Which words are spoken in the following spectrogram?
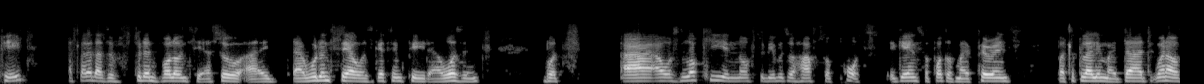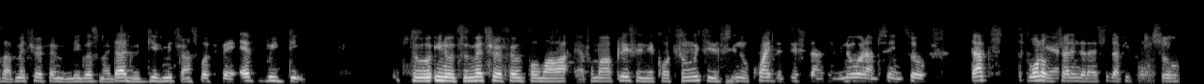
paid. I started as a student volunteer, so I I wouldn't say I was getting paid. I wasn't, but I, I was lucky enough to be able to have support. Again, support of my parents, particularly my dad. When I was at Metro FM in Lagos, my dad would give me transport fare every day to you know to Metro FM from our from our place in Ikotun, which is you know quite the distance. If you know what I'm saying. So that's one of yeah. the challenges that I see that people also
